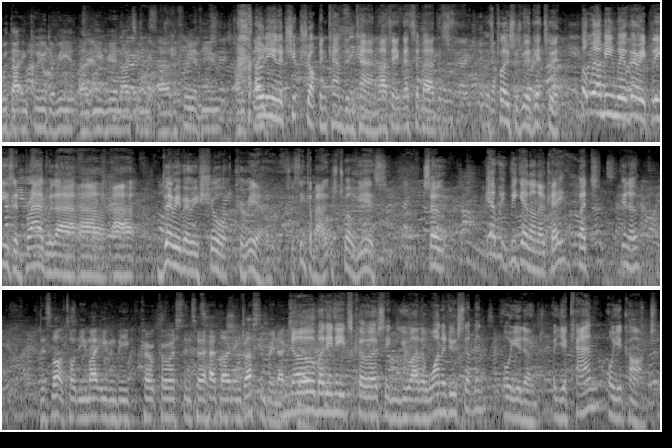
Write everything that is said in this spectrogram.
would that include re, uh, you reuniting uh, the three of you? Only in a chip shop in Camden Town. I think that's about as, as close as we'll get to it. But I mean, we're very pleased and proud with our, our, our very, very short career. If you think about it, it was 12 years. So, yeah, we, we get on okay, but, you know, There's a lot of talk that you might even be coerced into a headline in Glastonbury next year. nobody needs coercing. You either want to do something or you don't. You can or you can't.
